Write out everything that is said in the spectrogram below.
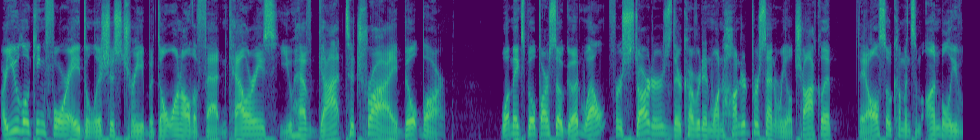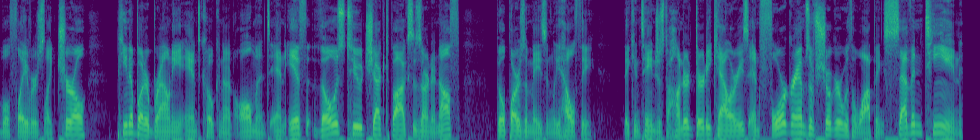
Are you looking for a delicious treat but don't want all the fat and calories? You have got to try Built Bar. What makes Built Bar so good? Well, for starters, they're covered in 100% real chocolate. They also come in some unbelievable flavors like churro, peanut butter brownie, and coconut almond. And if those two checked boxes aren't enough, Built Bar is amazingly healthy. They contain just 130 calories and 4 grams of sugar with a whopping 17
